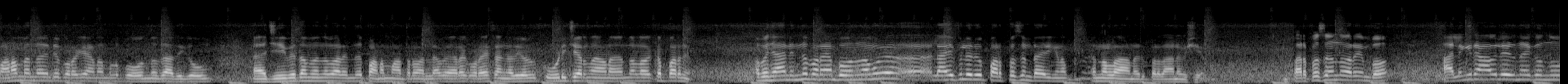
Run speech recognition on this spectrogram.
പണം എന്നതിന്റെ പുറകെയാണ് നമ്മൾ പോകുന്നത് അധികവും. ജീവിതം എന്ന് പറയുന്നത് പണം മാത്രമല്ല വേറെ കുറേ സംഗതികൾ കൂടി ചേർന്നാണ് എന്നുള്ളതൊക്കെ പറഞ്ഞു. അപ്പോൾ ഞാൻ ഇന്ന് പറയാൻ പോകുന്നത് നമുക്ക് ലൈഫിലൊരു പർപ്പസ് ഉണ്ടായിരിക്കണം എന്നുള്ളതാണ് ഒരു പ്രധാന വിഷയം. പർപ്പസ് എന്ന് പറയുമ്പോൾ അല്ലെങ്കിൽ രാവിലെ എഴുന്നേൽക്കുന്നു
